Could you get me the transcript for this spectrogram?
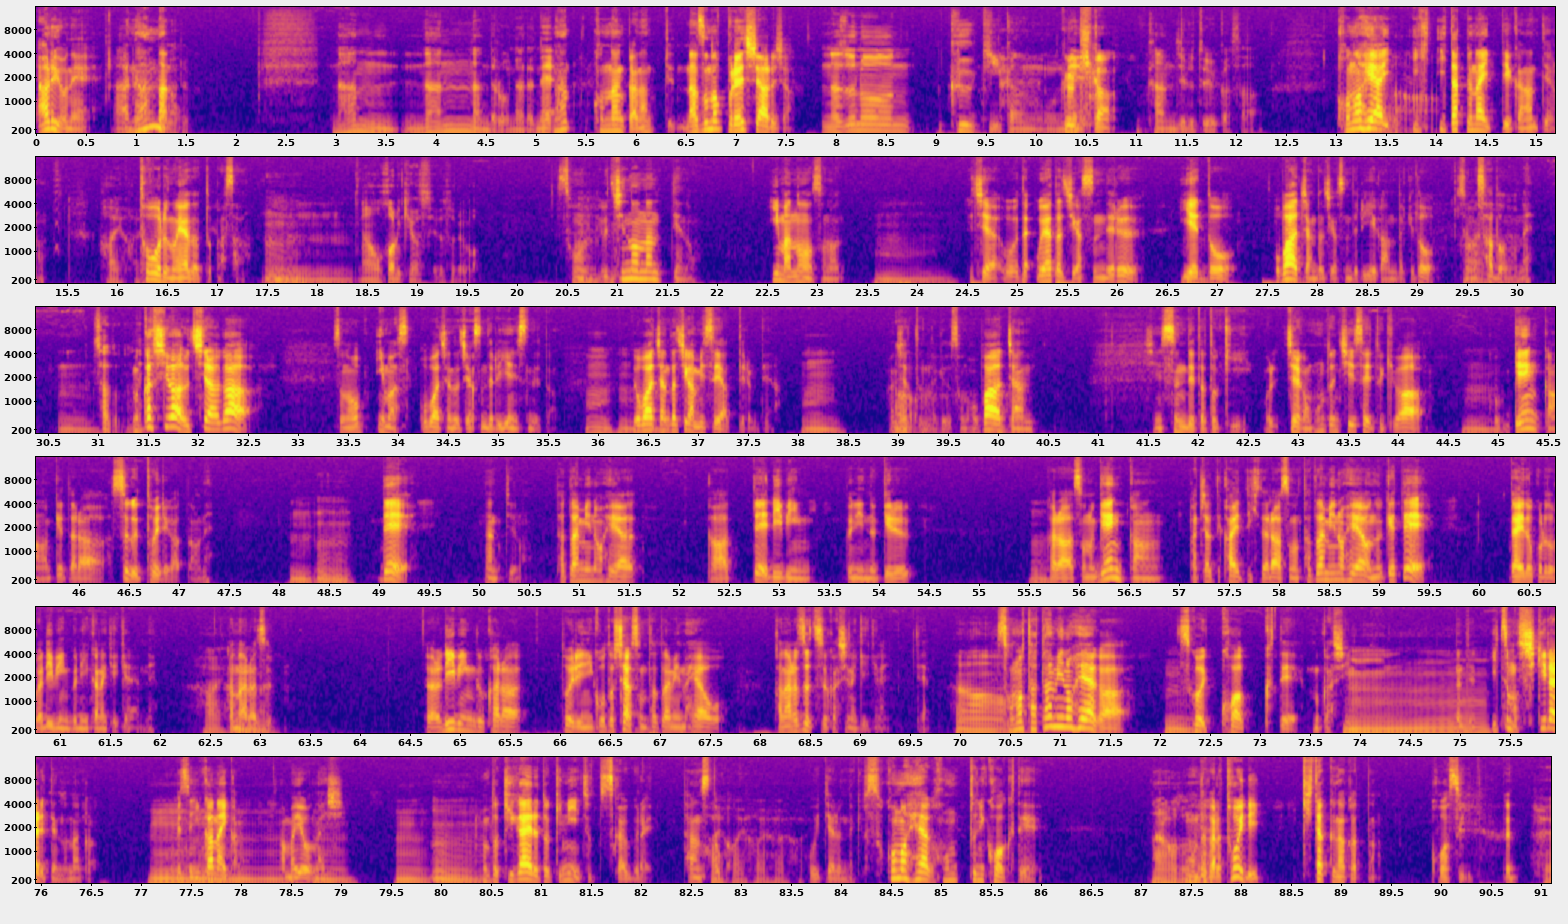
あるよね。あれ何なの？なんなんなんだろうねあれね。なんこんなんかなんて謎のプレッシャーあるじゃん。謎の空気感をね空気感。感じるというかさ。この部屋いあーい痛くないっていうかなんていうの？はいはい。通るの嫌だとかさ。うん。うん。あ分かる気がするよそれは。そう、うちのなんていうの？今のそのうん。うちはお親たちが住んでる家とおばあちゃんたちが住んでる家があるんだけどその佐渡のね、うん。佐渡のね。昔はうちらがその今おばあちゃんたちが住んでる家に住んでた。のうんうん。でおばあちゃんたちが店やってるみたいなうん。感じだったんだけどそのおばあちゃん家に住んでた時俺うちらが本当に小さい時はうん。こう玄関開けたらすぐトイレがあったのね。うんうんうん。でなんていうの？畳の部屋があってリビングに抜けるうん。からその玄関ガチャって帰ってきたらその畳の部屋を抜けて台所とかリビングに行かなきゃいけないよね。はい必はい。ず、だからリビングからトイレに行こうとしたらその畳の部屋を必ず通過しなきゃいけない。みたいあなー。その畳の部屋がうん。すごい怖くて昔、うーん。だっていつも仕切られてんの。なんか別に行かないから。あんま用ないし。ほん。と着替える時にちょっと使うぐらい。タンスはいとかはいはいはいはい。置いてあるんだけどそこの部屋が本当に怖くてなるほどね。もうだからトイレ行きたくなかったの。怖すぎて。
